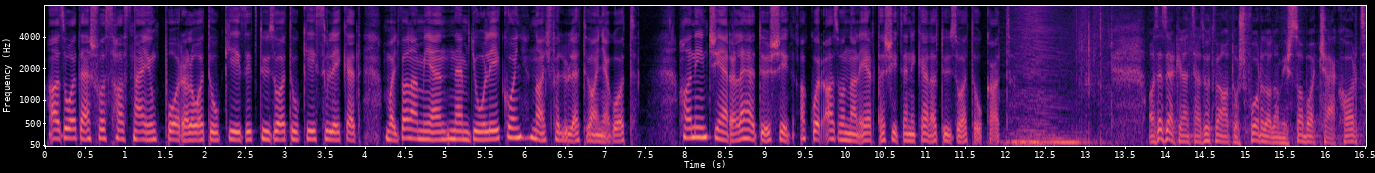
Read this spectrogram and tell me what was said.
Az oltáshoz használjunk porral oltó kézi tűzoltó készüléket, vagy valamilyen nem gyólékony, nagy felületű anyagot. Ha nincs ilyenre lehetőség, akkor azonnal értesíteni kell a tűzoltókat. Az 1956-os forradalom és szabadságharc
